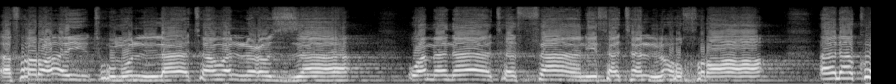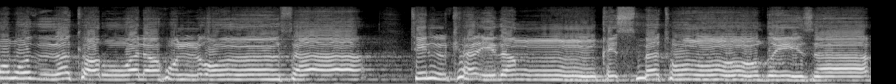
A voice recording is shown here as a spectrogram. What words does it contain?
أفرأيتم اللات والعزى ومناة الثالثة الأخرى؟ ألكم الذكر وله الأنثى؟ تلك إذا قسمة ضيزى.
